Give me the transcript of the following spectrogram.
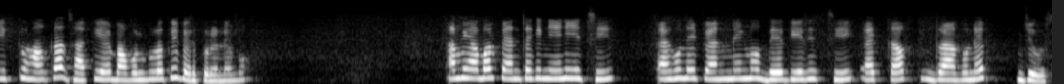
একটু হালকা ঝাঁকিয়ে বাবলগুলোকে বের করে নেব। আমি আবার প্যানটাকে নিয়ে নিয়েছি। এখন এই প্যানের মধ্যে দিয়ে দিচ্ছি এক কাপ ড্রাগনের জুস।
